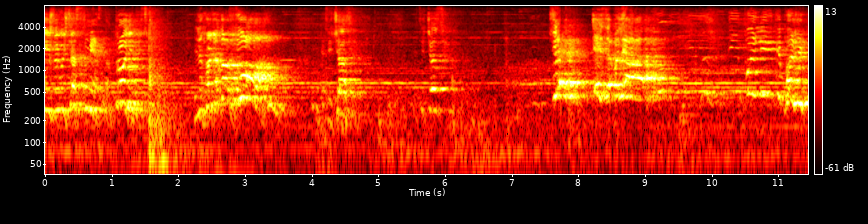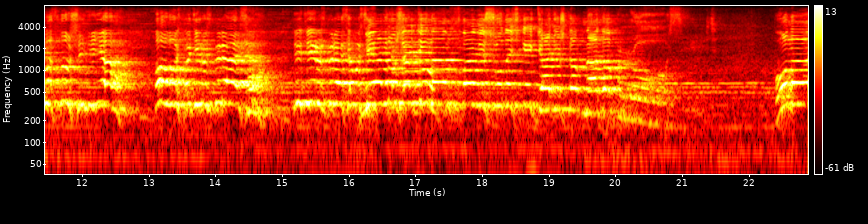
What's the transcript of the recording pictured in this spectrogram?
если вы сейчас с места тронетесь, или хоть одно слово, я сейчас, сейчас, честь и земля! Ипполит, Ипполит, послушай меня! Авось, поди разгуляйся! Иди разгуляйся, авось! Не дружите нам с вами шуточки, дядюшка, надо бросить. У нас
